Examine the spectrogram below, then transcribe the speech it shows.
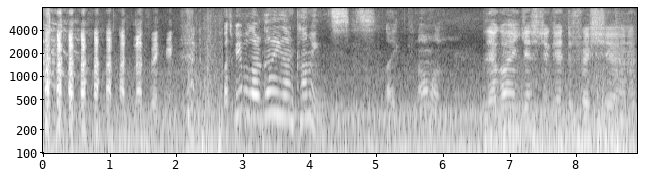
Nothing. But people are going and coming. It's, it's like normal. They're going just to get the fresh air, not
